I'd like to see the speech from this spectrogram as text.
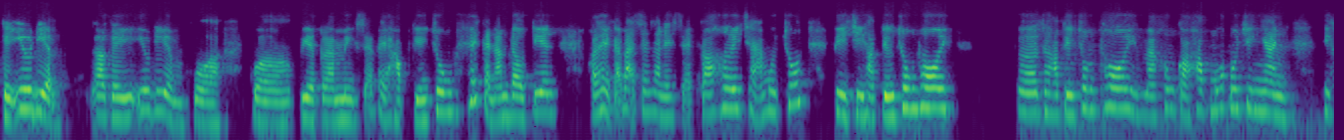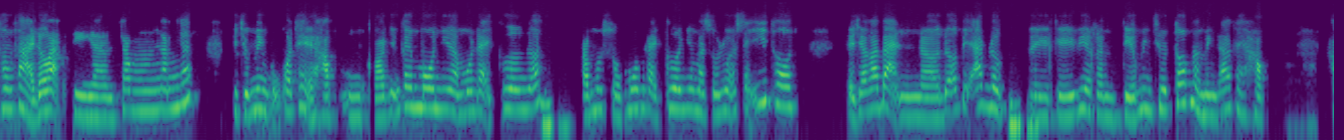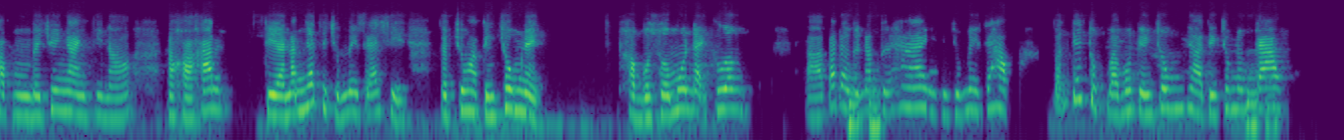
cái ưu điểm à, cái ưu điểm của của việc là mình sẽ phải học tiếng Trung hết cả năm đầu tiên. Có thể các bạn xem rằng đấy sẽ có hơi chán một chút vì chỉ học tiếng Trung thôi. Uh, học tiếng Trung thôi mà không có học một môn chuyên ngành thì không phải đâu ạ. Thì uh, trong năm nhất thì chúng mình cũng có thể học ừ, có những cái môn như là môn đại cương nữa. Có một số môn đại cương nhưng mà số lượng sẽ ít thôi. Để cho các bạn uh, đỡ bị áp lực về cái việc làm tiếng mình chưa tốt mà mình đã phải học học về chuyên ngành thì nó nó khó khăn thì uh, năm nhất thì chúng mình sẽ chỉ tập trung học tiếng Trung này học một số môn đại cương. Đó, bắt đầu từ năm thứ hai thì chúng mình sẽ học vẫn tiếp tục vào môn tiếng Trung là tiếng Trung nâng cao.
